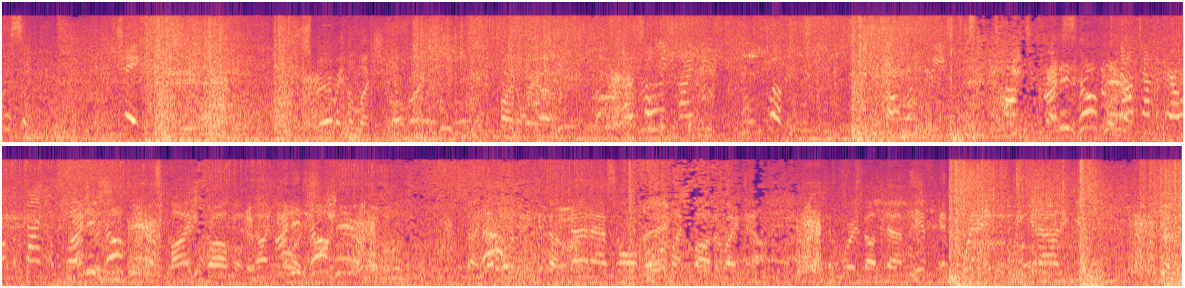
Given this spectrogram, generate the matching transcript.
listen. Jake, Spare me the lecture, all right? We can find a way out of here. I was only trying to... Look. Someone please talk to Chris. I need help here! Knock down the barrel of a gun, okay? I need help here! My problem, not yours. I need help here! I don't want to think about that asshole or my father right now. I'm gonna worry about them if and when we get out of here.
